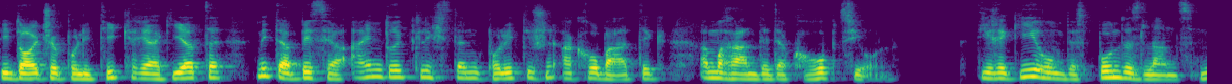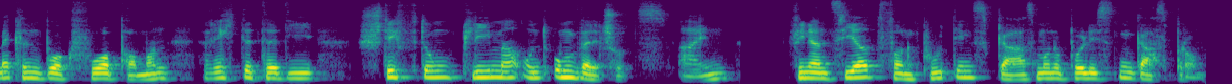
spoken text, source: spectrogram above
Die deutsche Politik reagierte mit der bisher eindrücklichsten politischen Akrobatik am Rande der Korruption. Die Regierung des Bundeslands Mecklenburg-Vorpommern richtete die Stiftung Klima- und Umweltschutz ein finanziert von Putins Gasmonopolisten Gazprom.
